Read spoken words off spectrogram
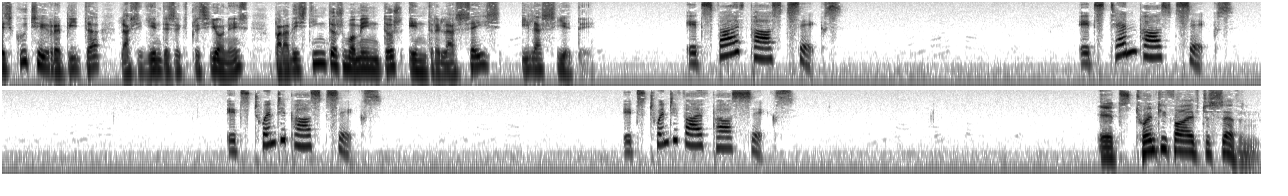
Escuche y repita las siguientes expresiones para distintos momentos entre las seis y las siete. It's five past six. It's ten past six. It's twenty past six. It's twenty-five past six. It's 25 to 7.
